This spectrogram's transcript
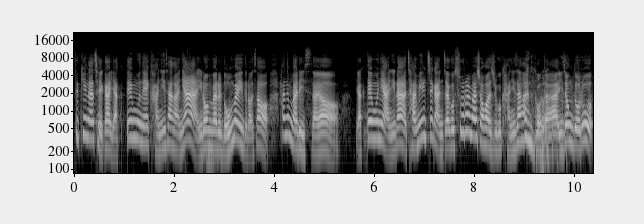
특히나 제가 약 때문에 간이 상하냐 이런 말을 너무 많이 들어서 하는 말이 있어요. 약 때문이 아니라 잠 일찍 안 자고 술을 마셔가지고 간이 상하는 거다. 이 정도로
